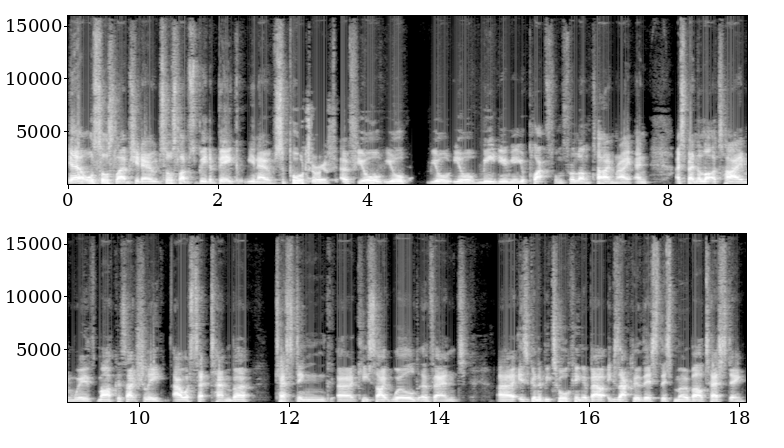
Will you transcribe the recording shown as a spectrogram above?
Yeah, or Sauce Labs. You know, Sauce Labs has been a big, you know, supporter of, of your your your your medium, your platform for a long time, right? And I spend a lot of time with Marcus. Actually, our September testing uh, Keysight World event uh, is going to be talking about exactly this: this mobile testing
